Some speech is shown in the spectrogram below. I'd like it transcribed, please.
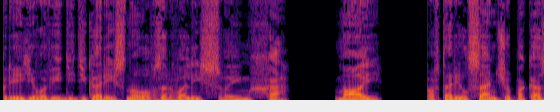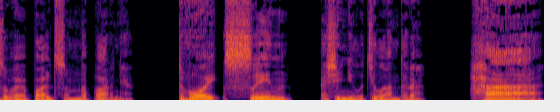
При его виде дикари снова взорвались своим «ха». «Мой!» — повторил Санчо, показывая пальцем на парня. «Твой сын?» — осенило Тиландера. «Ха!»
